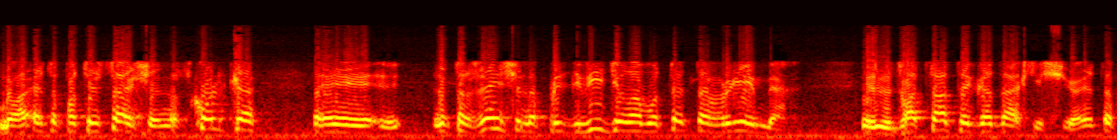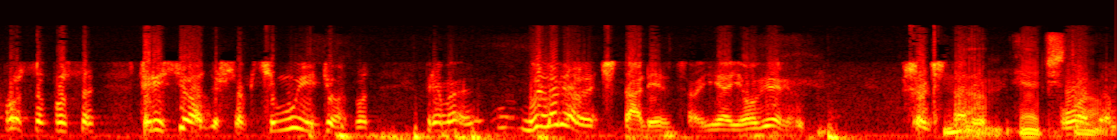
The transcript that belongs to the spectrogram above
но это потрясающе, насколько э, эта женщина предвидела вот это время – в 20-х годах еще. Это просто, просто трясет, что к чему идет. Вот прямо, вы, наверное, читали это, я, я уверен, что читали. Да, я читал. Вот.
